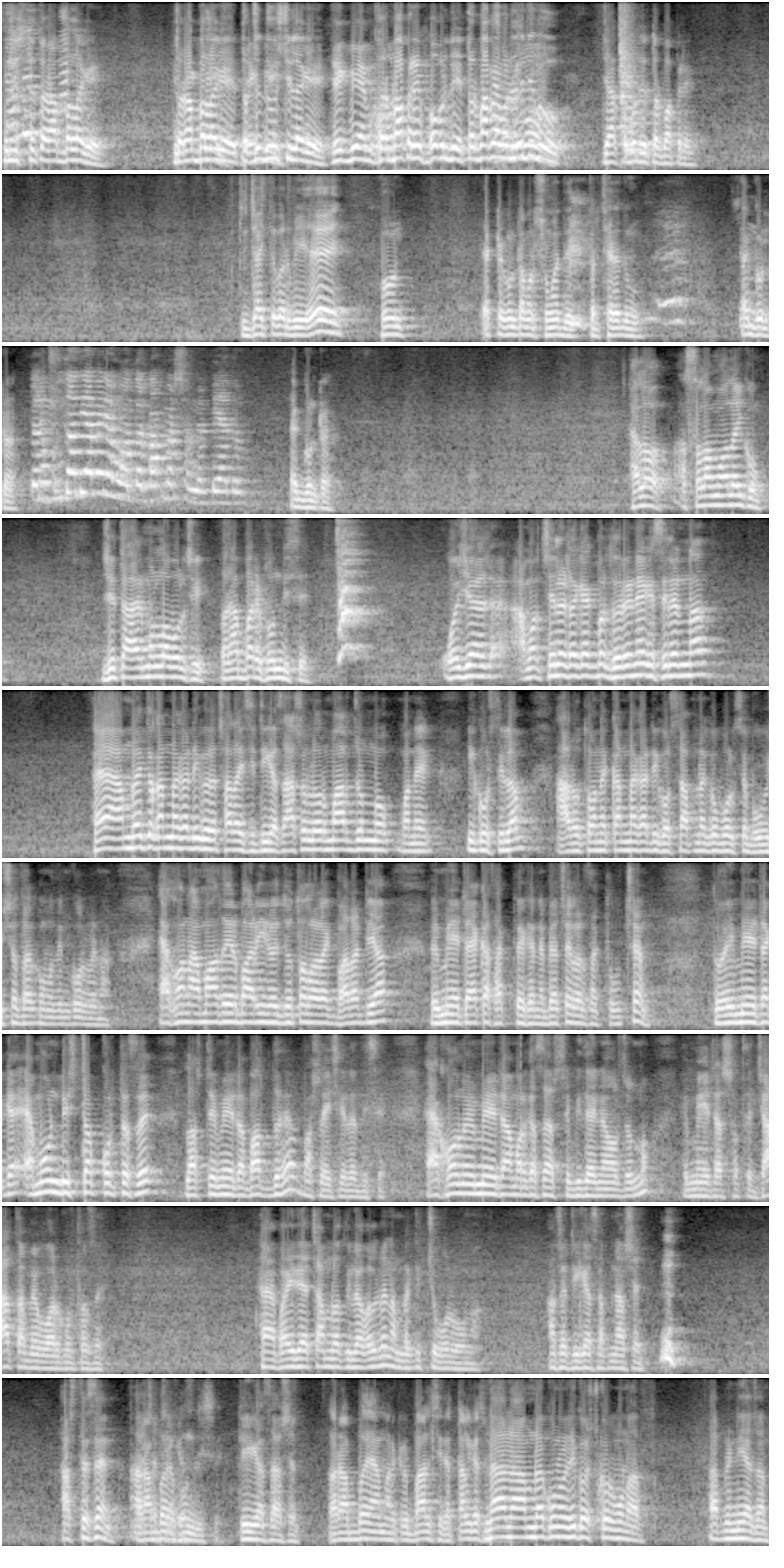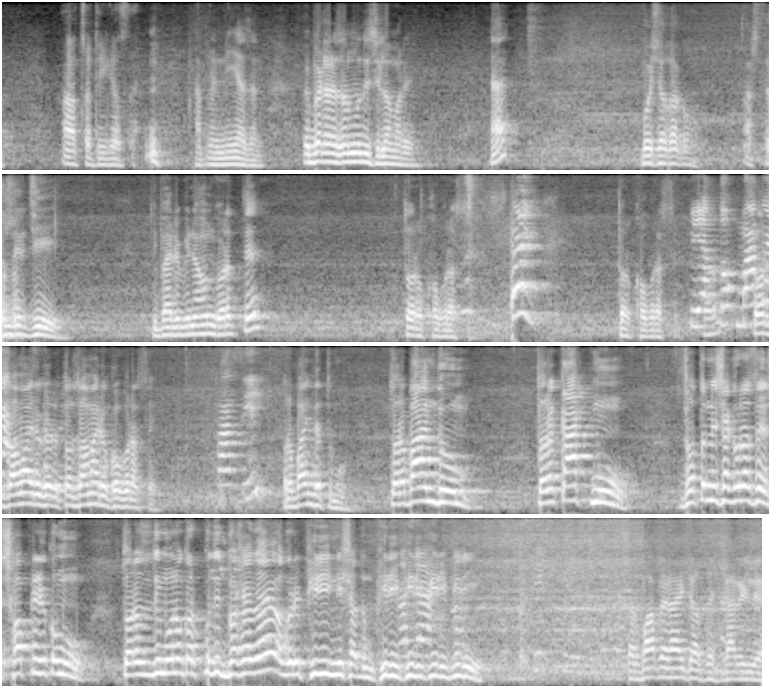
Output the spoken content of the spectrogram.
পুলিশ তো তোর আব্বা লাগে। তোর আব্বা লাগে তোর চোদ্দ গোষ্ঠী লাগে। দেখবি আমি তোর বাপরে খবর দে তোর বাপে আমার লই দিব যা খবর দে তোর বাপরে। তুই যাইতে পারবি এই হন একটা ঘণ্টা আমার সময় দে তোর ছেড়ে দেবো। এক ঘণ্টা। তোর জুতা দিয়ে আমি না তোর বাপ মার সামনে বেয়াদব। এক ঘণ্টা। হ্যালো, আসসালামু আলাইকুম। জি তাহের মোল্লা বলছি, ওর আব্বারে ফোন দিছে। ওই যে আমার ছেলেটাকে একবার ধরে নিয়ে গেছিলেন না? হ্যাঁ আমরাই তো কান্নাকাটি করে ছাড়াইছি, ঠিক আছে। আসলে ওর মার জন্য মানে ই করছিলাম। আরও তো অনেক কান্নাকাটি করছে আপনাকে বলছে, ভবিষ্যৎ আর কোনো দিন করবে না। এখন আমাদের বাড়ির ওই দোতলার এক ভাড়াটিয়া, ওই মেয়েটা একা থাকতো এখানে, ব্যাচেলার থাকতো, বুঝছেন? তো এই মেয়েটাকে এমন ডিস্টার্ব করতেছে, লাস্টে মেয়েটা বাধ্য হয়ে বাসায় ছেড়ে দিছে। এখন ওই মেয়েটা আমার কাছে আসছে বিদায় নেওয়ার জন্য। এই মেয়েটার সাথে যা তা ব্যবহার করতেছে। হ্যাঁ বাইরে চামড়া তুলে ফেলবেন আমরা কিচ্ছু বলব না। আচ্ছা ঠিক আছে আপনি আসেন। আসতেছেন? আর আচ্ছা, আব্বাই ফোন দিছে। ঠিক আছে আসেন। আর আব্বাই আমার একটা বাল ছিঁড়া তাল গাছ না না আমরা কোনো রিকোয়েস্ট করব না আর। আপনি নিয়ে যান। আচ্ছা ঠিক আছে। আপনি নিয়ে যান। ওই বেটার জন্ম দিছিল আমারে। হ্যাঁ? বসে থাকো। আসতে জি তুই বাইরে বিনা হন ঘরেতে? তোর খবর আছে। তোর খবর আছে। তোর জামাইর ঘরে তোর জামাইরও খবর আছে। তোর বাইন্দা তুমি। তোর বান্ধুম তোর কাটমু। যত নেশা করে আছে সব কমু। তোরা যদি মনে কর কুদিত বসা যায় ওগরে ফিরি নেশা দুম ফিরি ফিরি ফিরি ফিরি তার বাপের রাইট আছে গাড়ি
